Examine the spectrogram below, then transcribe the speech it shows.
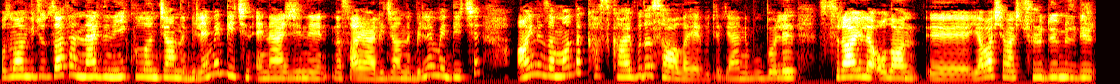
o zaman vücut zaten nerede neyi kullanacağını bilemediği için enerjini nasıl ayarlayacağını bilemediği için aynı zamanda kas kaybı da sağlayabilir. Yani bu böyle sırayla olan e, yavaş yavaş çürüdüğümüz bir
